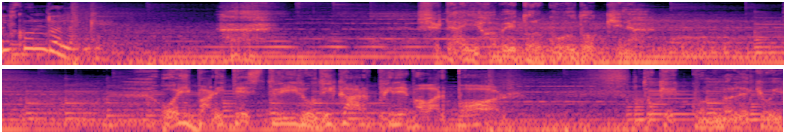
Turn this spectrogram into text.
কপাল কুণ্ডলাকে সেটাই হবে তোর গুরু দক্ষিণা। ওই বাড়িতে স্ত্রীর অধিকার ফিরে পাওয়ার পর তোকে কুণ্ডলাকে ওই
